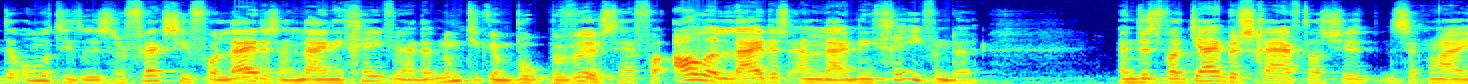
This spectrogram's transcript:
de ondertitel is Reflectie voor leiders en leidinggevenden. En dat noemt ik een boek bewust, hè, voor alle leiders en leidinggevenden. En dus wat jij beschrijft als je, zeg maar,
